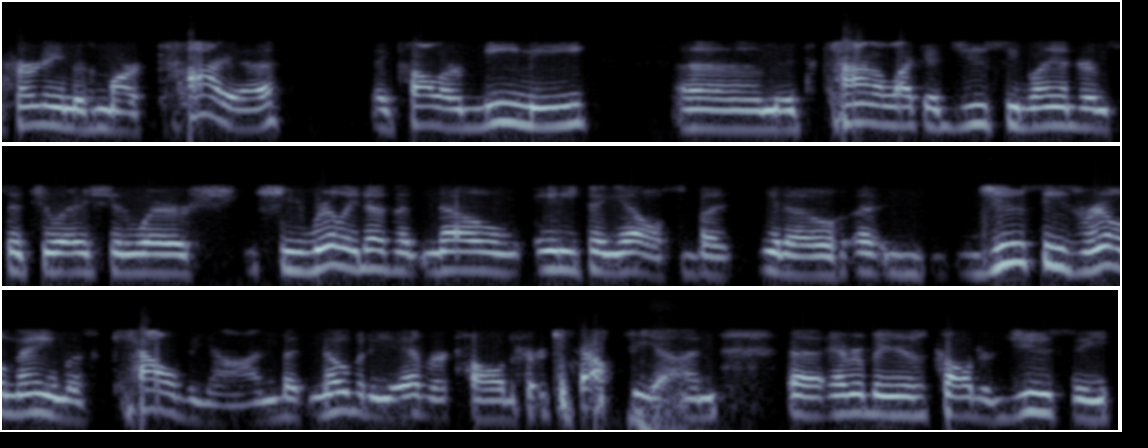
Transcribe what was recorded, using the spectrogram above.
her name is Markaya. They call her Mimi um, it's kind of like a Juicy Landrum situation where sh- she really doesn't know anything else. But you know, uh, Juicy's real name was Calvion, but nobody ever called her Calvion. Uh, everybody just called her Juicy.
